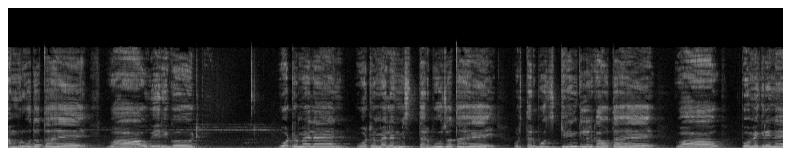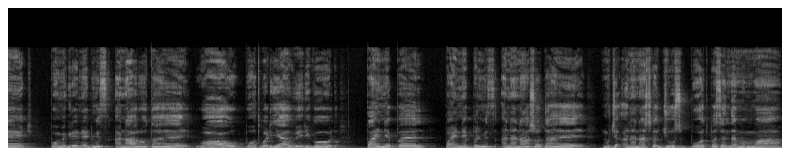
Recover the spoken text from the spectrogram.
अमरूद होता है। वाह very good watermelon watermelon means तरबूज होता है और तरबूज ग्रीन कलर का होता है। वाव पोमेग्रेनेट पोमेग्रेनेट मीन्स अनार होता है। वाव बहुत बढ़िया very good pineapple pineapple pineapple means अनानास होता है। मुझे अनानास का जूस बहुत पसंद है, मम्मा।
